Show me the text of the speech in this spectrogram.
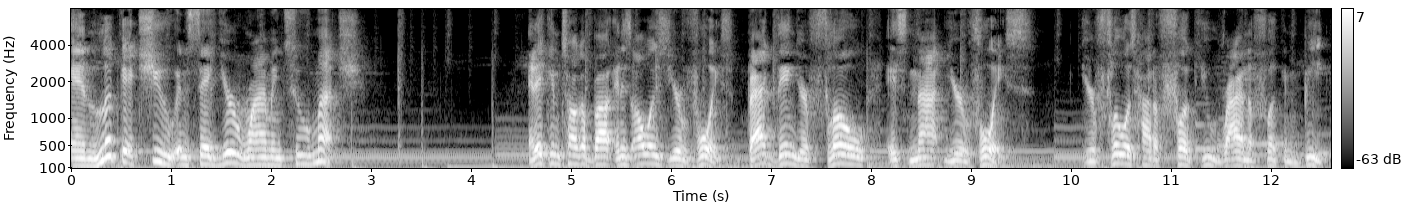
and look at you and say you're rhyming too much. And they can talk about, and it's always your voice. Back then, your flow is not your voice. Your flow is how the fuck you ride a fucking beat.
